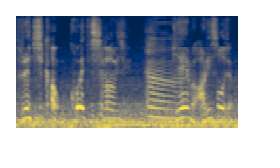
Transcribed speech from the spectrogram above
プレイ時間を超えてしまうじうん。ゲームありそうじゃない、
